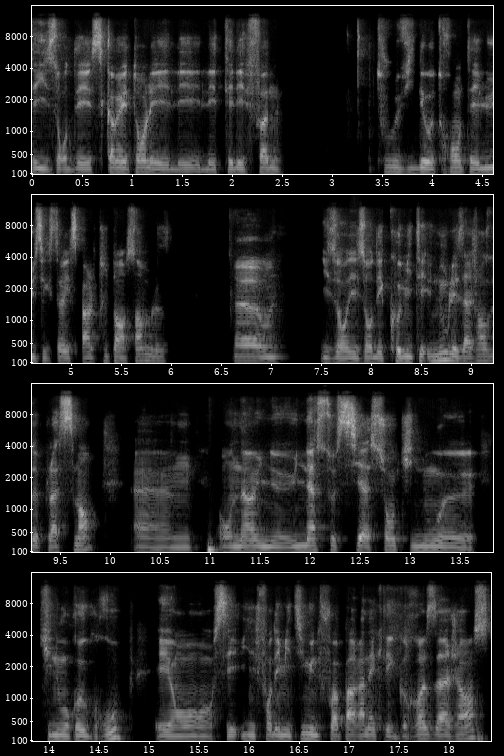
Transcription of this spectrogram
ils ont des. C'est comme les, les, les téléphones, tout Vidéotron, TELUS, etc. Ils se parlent tout ensemble. Euh, ouais. Ils ont, ils ont des comités. Nous, les agences de placement, euh, on a une, une, association qui nous, euh, qui nous regroupe et on, ils font des meetings une fois par année avec les grosses agences,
